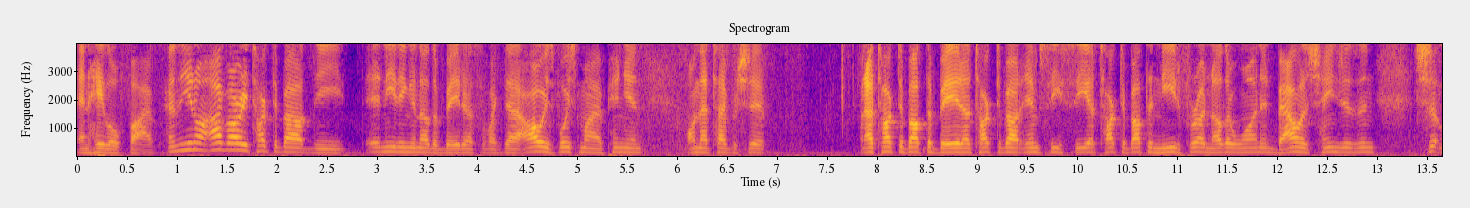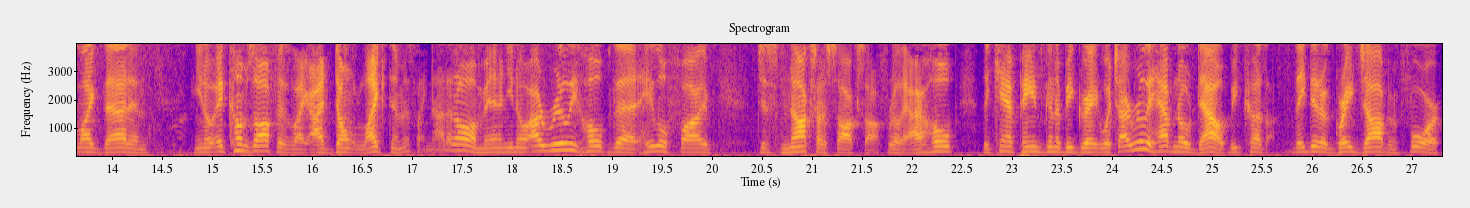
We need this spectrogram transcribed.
in Halo 5. And you know, I've already talked about the needing another beta and stuff like that. I always voice my opinion on that type of shit. And I talked about the beta, I talked about MCC, I talked about the need for another one and balance changes and shit like that and you know, it comes off as like I don't like them. It's like not at all, man. You know, I really hope that Halo 5 just knocks our socks off, really. I hope the campaign's going to be great, which I really have no doubt because they did a great job in 4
